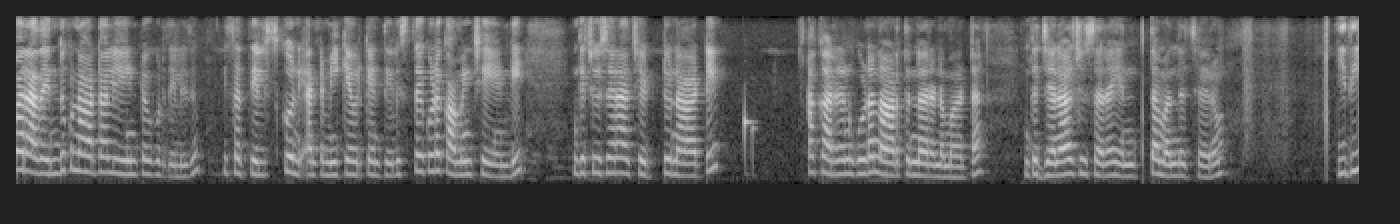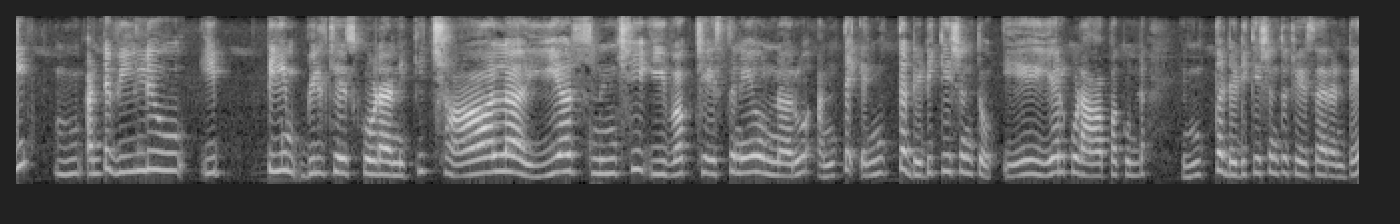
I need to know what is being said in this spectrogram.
మరి అది ఎందుకు నాటాలి ఏంటో కూడా తెలీదు. ఈసారి తెలుసుకొని అంటే మీకు ఎవరికైనా తెలిస్తే కూడా కామెంట్ చేయండి. ఇంకా చూసారా ఆ చెట్టు నాటి ఆ కర్రను కూడా నాడుతున్నారన్నమాట. ఇంకా జనాలు చూసారా ఎంతమంది వచ్చారు. ఇది అంటే వీళ్ళు ఈ టీం బిల్డ్ చేసుకోవడానికి చాలా ఇయర్స్ నుంచి ఈ వర్క్ చేస్తూనే ఉన్నారు. అంతే ఎంత డెడికేషన్తో ఏ ఇయర్ కూడా ఆపకుండా ఎంత డెడికేషన్తో చేశారంటే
